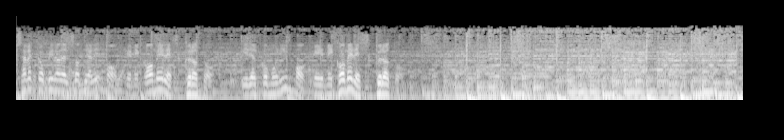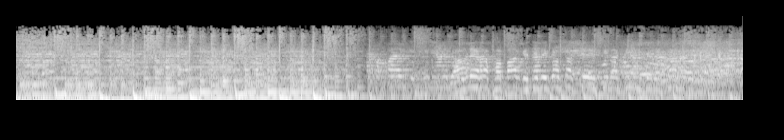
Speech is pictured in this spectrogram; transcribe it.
¿sabes qué opino del socialismo? Que me come el escroto. Y del comunismo, que me come el escroto. Que hable Rafa Pal, que tiene cosas que decir aquí.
